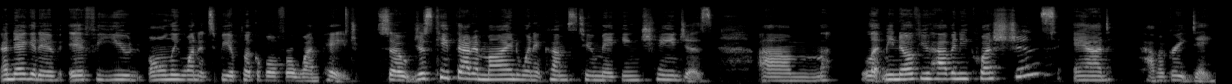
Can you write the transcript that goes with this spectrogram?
a negative if you only want it to be applicable for one page. So just keep that in mind when it comes to making changes. Um, let me know if you have any questions and have a great day.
